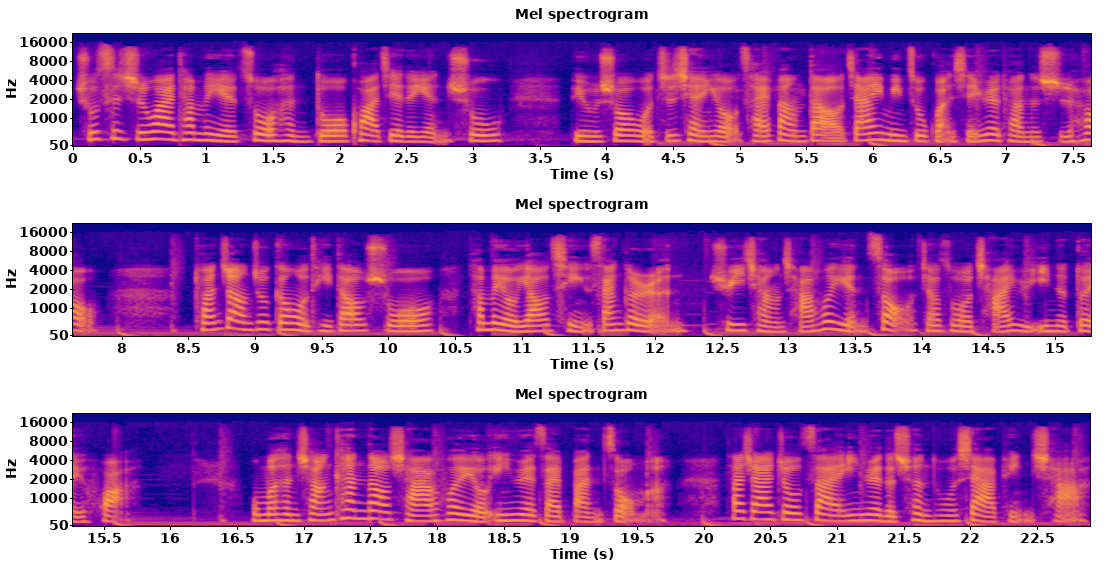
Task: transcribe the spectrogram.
除此之外，他们也做很多跨界的演出，比如说我之前有采访到嘉义民族管弦乐团的时候。团长就跟我提到说，他们有邀请三个人去一场茶会演奏，叫做“茶语音”的对话。我们很常看到茶会有音乐在伴奏嘛，大家就在音乐的衬托下品茶。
